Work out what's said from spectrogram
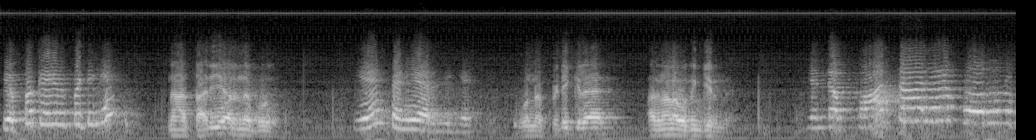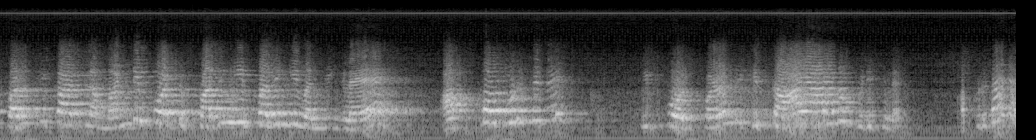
எப்ப கேள்விப்பட்டீங்க? நான் தனியா இருந்த போது ஏன் தனியா இருந்தீங்க? உன்னை பிடிக்கல அதனால ஒதுங்கி இருந்தேன் என்ன பார்த்தாலே போதும்னு பருத்தி காட்டுல மண்டி போட்டு பதுங்கி பதுங்கி வந்தீங்களே அப்ப புடிச்சது இப்போ ஒரு குழந்தைக்கு தாயாரும் பிடிக்கல. அப்படிதானே?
